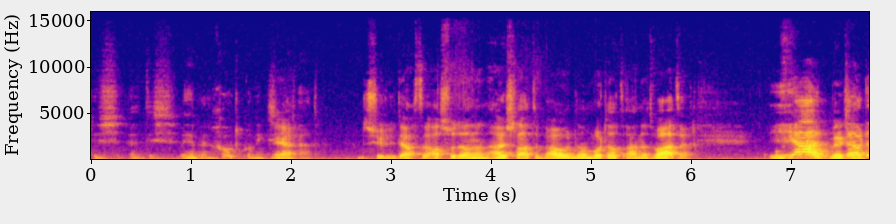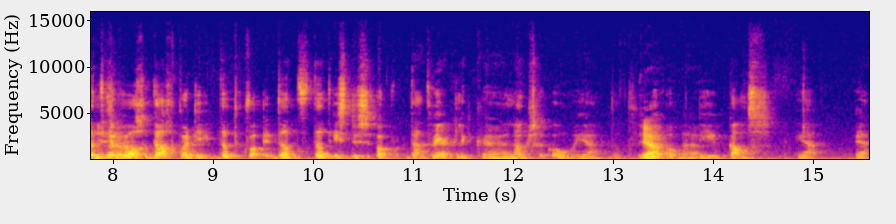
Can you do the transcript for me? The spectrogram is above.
Dus het is, we hebben een grote connectie Ja. met water. Dus jullie dachten, als we dan een huis laten bouwen, dan wordt dat aan het water. Of Ja, nou, dat hebben zo? we wel gedacht, maar die, dat, dat, dat is dus ook daadwerkelijk langsgekomen, ja. Dat, Ja, die, ook ja. die kans, ja, ja.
